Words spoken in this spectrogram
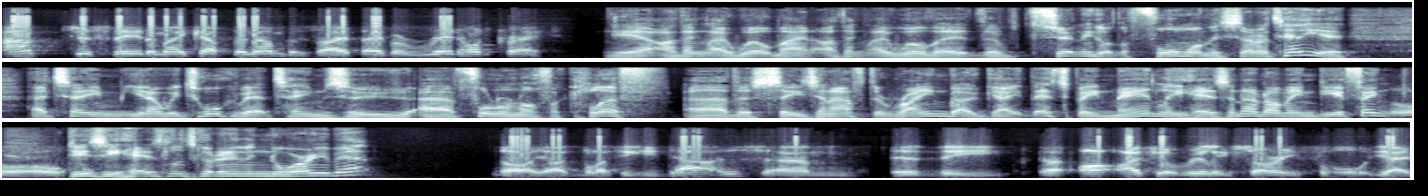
aren't just there to make up the numbers. I hope they have a red hot crack. Yeah, I think they will, mate. I think they will. They, have certainly got the form on this side. I'll tell you, a team, you know, we talk about teams who uh, fallen off a cliff uh, this season after Rainbow Gate. That's been Manly, hasn't it? I mean, do you think oh. Desi Hasler's got anything to worry about? Oh, yeah, well, I think he does. Um, uh, the uh, I feel really sorry for yeah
